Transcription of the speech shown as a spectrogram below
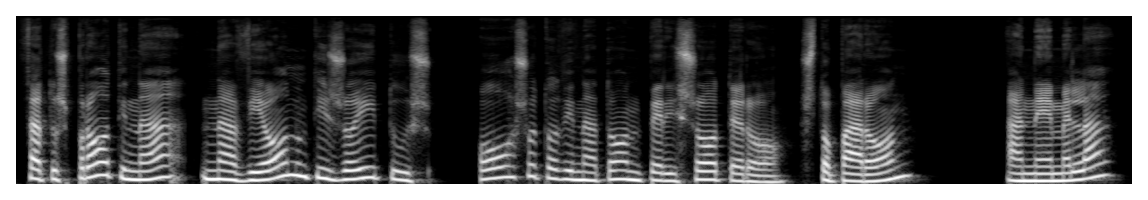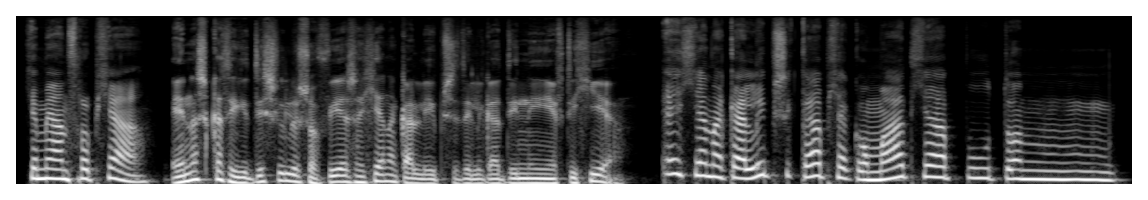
θα τους πρότεινα να βιώνουν τη ζωή τους όσο το δυνατόν περισσότερο στο παρόν, ανέμελα και με ανθρωπιά. Ένας καθηγητής φιλοσοφίας έχει ανακαλύψει τελικά την η ευτυχία. Έχει ανακαλύψει κάποια κομμάτια που τον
